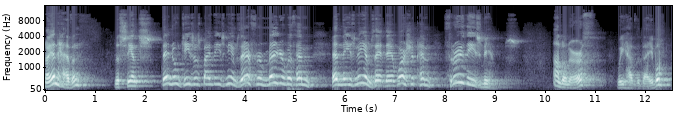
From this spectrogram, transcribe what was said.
Now, in heaven, the saints they know Jesus by these names. They're familiar with him in these names. They, they worship him through these names. And on earth, we have the Bible,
